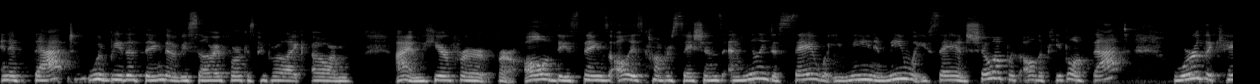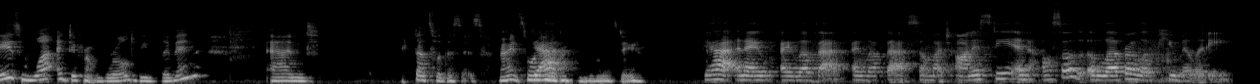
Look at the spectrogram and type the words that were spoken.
And if that would be the thing that would be celebrated for, because people are like, oh, I'm I am here for for all of these things, all these conversations, and willing to say what you mean and mean what you say and show up with all the people. If that were the case, what a different world we live in. And that's what this is, right? It's 100% yeah. honesty. Yeah, and I I love that. I love that so much honesty and also a level of humility.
